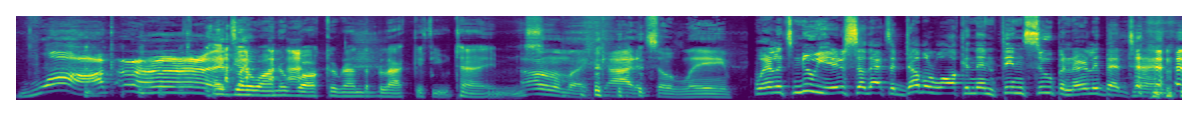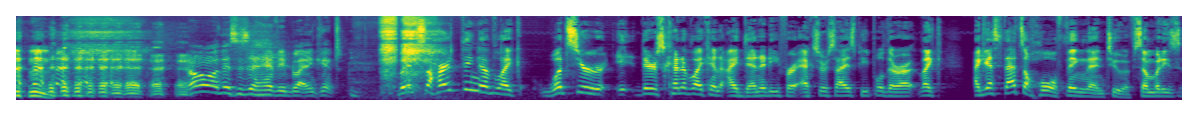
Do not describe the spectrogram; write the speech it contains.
Walk? I go on a walk around the block a few times. oh my god it's so lame Well, it's New Year's, so that's a double walk and then thin soup and early bedtime. oh, this is a heavy blanket. but it's the hard thing of like what's your it, there's kind of like an identity for exercise people. There are like i guess that's a whole thing then too. If somebody's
